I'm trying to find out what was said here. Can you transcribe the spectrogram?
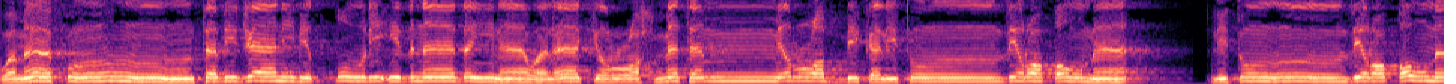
وما كنت بجانب الطور إذ نادينا ولكن رحمة من ربك لتنذر قوما لتنذر قوما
